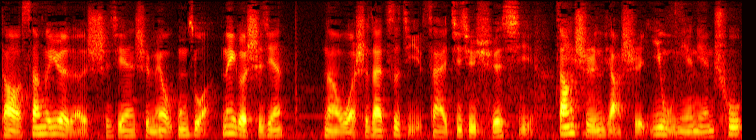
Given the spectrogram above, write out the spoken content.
到三个月的时间是没有工作，那个时间。那我是在自己在继续学习。当时你想是一五年年初，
